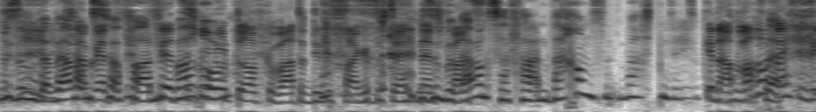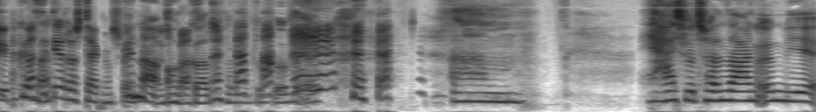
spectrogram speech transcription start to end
Wie so ein Ich habe Bewerbungsverfahren. jetzt 40 Warum? Minuten drauf gewartet, diese Frage zu stellen. Wie so ein Spaß. Bewerbungsverfahren. Warum sind, möchten Sie zur Genau, warum Polizei? möchten Sie? Was sind Ihre Stärken? Genau, oh. Gott. Ey. ähm, ja, ich würde schon sagen, irgendwie,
